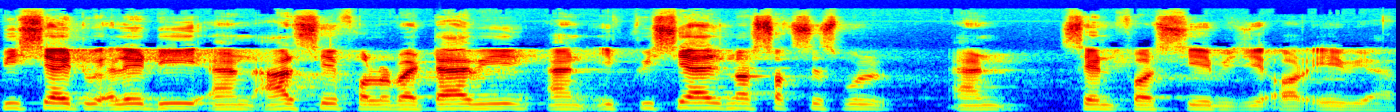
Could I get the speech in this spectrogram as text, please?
PCI to LAD and RCA followed by TAVI, and if PCI is not successful, and sent for CABG or AVR.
